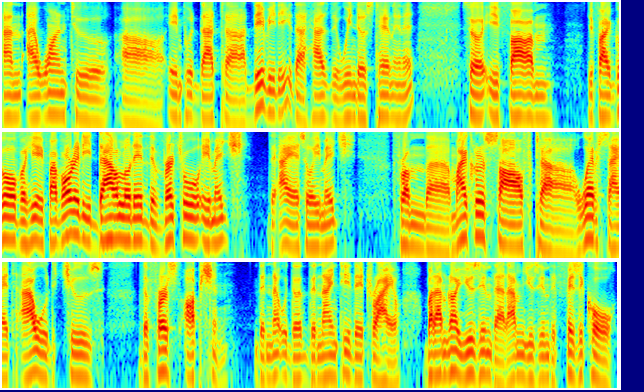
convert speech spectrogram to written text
and I want to uh, input that uh, DVD that has the Windows 10 in it. So if um, if I go over here if I've already downloaded the virtual image the ISO image from the Microsoft uh, website I would choose the first option the, the, the 90 day trial. But I'm not using that. I'm using the physical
